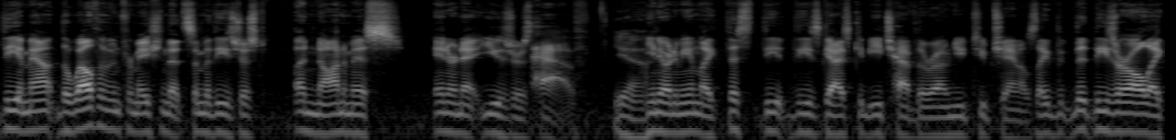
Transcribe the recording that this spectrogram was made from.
the amount, the wealth of information that some of these just anonymous internet users have. Yeah. You know what I mean? Like this, the, these guys could each have their own YouTube channels. Like th- th- these are all like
